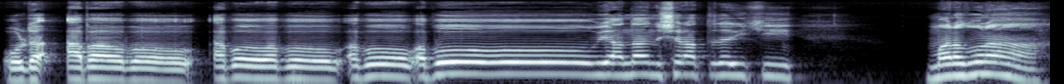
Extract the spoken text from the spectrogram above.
Orada abo abo abo abo abo abo bir yandan dışarı attılar iki. Maradona.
